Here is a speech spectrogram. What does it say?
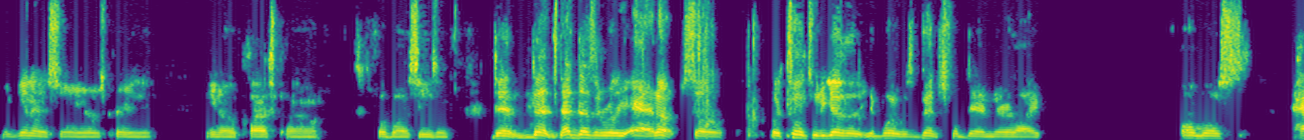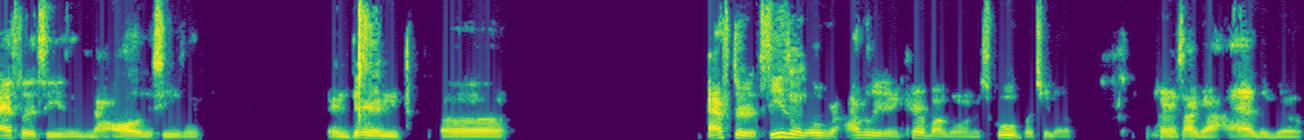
Beginning of senior year was crazy. You know, class clown, football season. Then that that doesn't really add up. So, but two and two together, your boy was benched for damn near like almost half of the season, not all of the season. And then uh after the season was over, I really didn't care about going to school, but you know, the parents I got, I had to go.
